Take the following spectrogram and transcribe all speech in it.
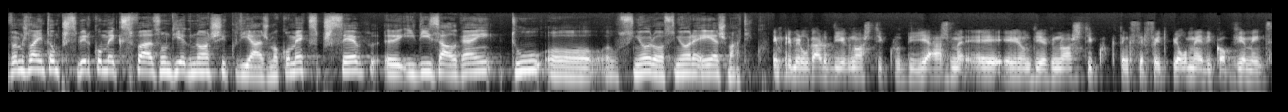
vamos lá então perceber como é que se faz um diagnóstico de asma. Como é que se percebe uh, e diz alguém, tu ou o senhor ou a senhora é asmático? Em primeiro lugar, o diagnóstico de asma é, é, um diagnóstico que tem que ser feito pelo médico, obviamente,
